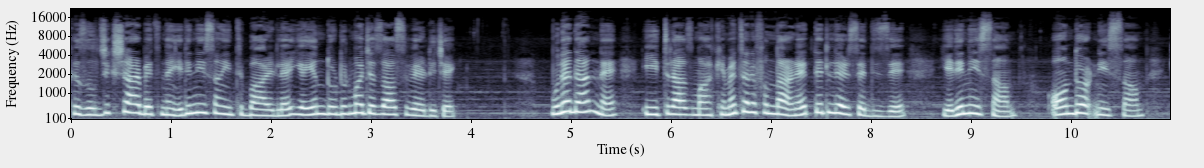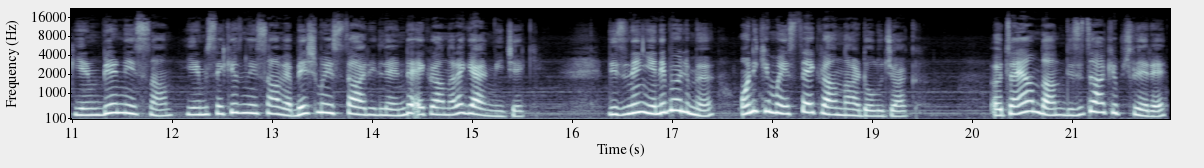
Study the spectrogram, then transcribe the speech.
Kızılcık Şerbeti'ne 7 Nisan itibariyle yayın durdurma cezası verilecek. Bu nedenle itiraz mahkeme tarafından reddedilirse dizi 7 Nisan, 14 Nisan, 21 Nisan, 28 Nisan ve 5 Mayıs tarihlerinde ekranlara gelmeyecek. Dizinin yeni bölümü 12 Mayıs'ta ekranlarda olacak. Öte yandan dizi takipçileri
